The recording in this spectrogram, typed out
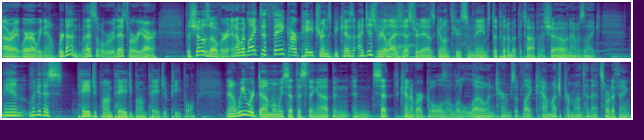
all right, where are we now? We're done. That's what we're, that's where we are. The show's over, and I would like to thank our patrons because I just realized Yeah. yesterday I was going through some names to put them at the top of the show, and I was like, man, look at this page upon page upon page of people. Now we were dumb when we set this thing up and and set kind of our goals a little low in terms of like how much per month and that sort of thing,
